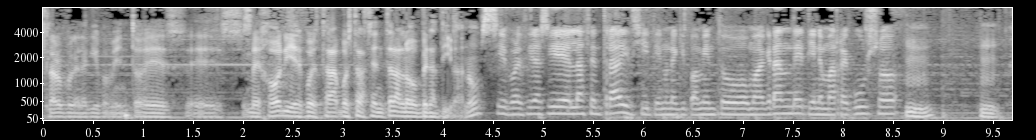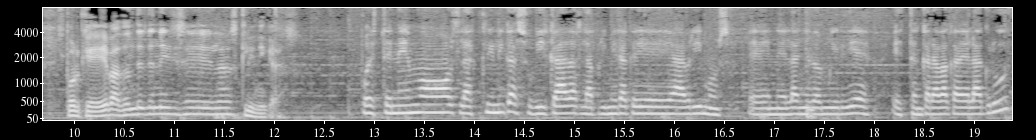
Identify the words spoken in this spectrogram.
claro, porque el equipamiento es, es, mejor y es vuestra, vuestra central operativa, ¿no? Sí, por decir así, es la central y sí, tiene un equipamiento más grande, tiene más recursos. Porque, Eva, ¿dónde tenéis eh, las clínicas? Pues tenemos las clínicas ubicadas, la primera que abrimos en el año 2010 está en Caravaca de la Cruz,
